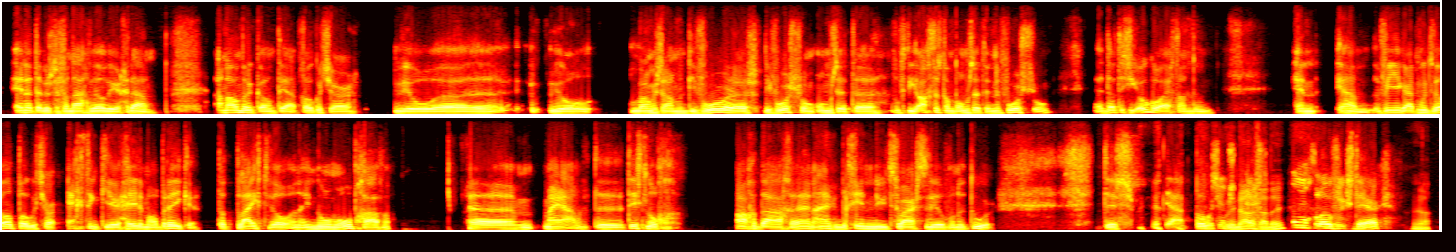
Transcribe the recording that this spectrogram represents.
En dat hebben ze vandaag wel weer gedaan. Aan de andere kant, ja, Pogacar wil, eh, wil langzaam die, voor, die voorsprong omzetten, of die achterstand omzetten in een voorsprong. En dat is hij ook wel echt aan het doen. En ja, Vingegaard moet wel Pogacar echt een keer helemaal breken. Dat blijft wel een enorme opgave. Ehm, maar ja, het, eh, het is nog acht dagen en eigenlijk begint nu het zwaarste deel van de Tour. Dus ja, Pogacar is nagaan, ongelooflijk sterk. Ja.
